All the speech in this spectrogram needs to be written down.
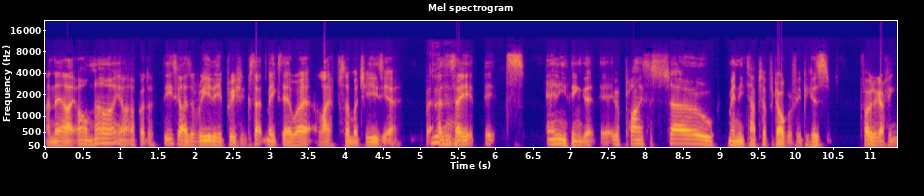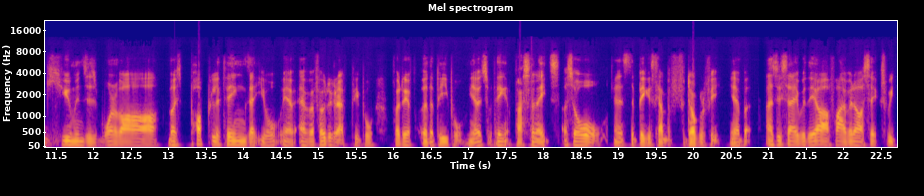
And they're like, oh no, you know, I've got to, these guys are really appreciating because that makes their life so much easier. But yeah. as I say, it, it's anything that it applies to so many types of photography because photographing humans is one of our most popular things that you'll you know, ever photograph. People photograph other people. You know, it's a thing that fascinates us all, and it's the biggest kind of photography. You know, but as we say with the R5 and R6, we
